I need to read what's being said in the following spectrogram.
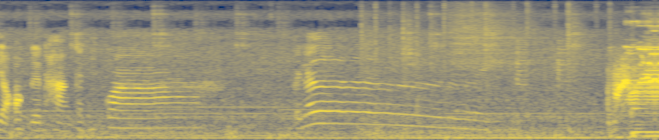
เดี๋ยวออกเดินทางกันดีกว่า ไปเลย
